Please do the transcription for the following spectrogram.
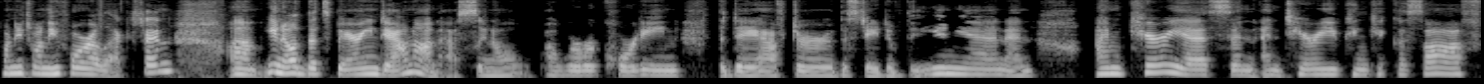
2024 election um, you know that's bearing down on us you know uh, we're recording the day after the state of the union and i'm curious and and teri you can kick us off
